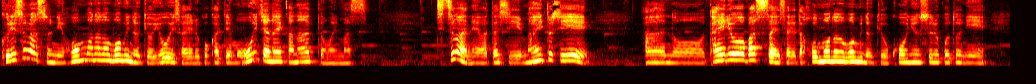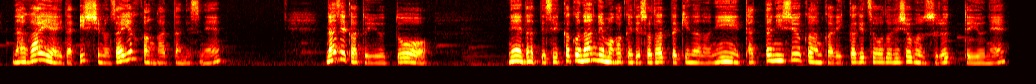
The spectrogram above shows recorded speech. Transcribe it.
クリスマスに本物のもみの木を用意されるご家庭も多いんじゃないかなって思います。実はね私毎年あの大量伐採された本物のもみの木を購入することに長い間一種の罪悪感があったんですね。なぜかというとねだってせっかく何年もかけて育った木なのにたった2週間から1ヶ月ほどで処分するっていうね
